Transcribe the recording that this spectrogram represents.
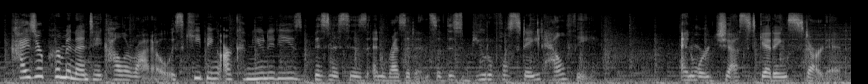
Kaiser Permanente Colorado is keeping our communities, businesses, and residents of this beautiful state healthy. And we're just getting started.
